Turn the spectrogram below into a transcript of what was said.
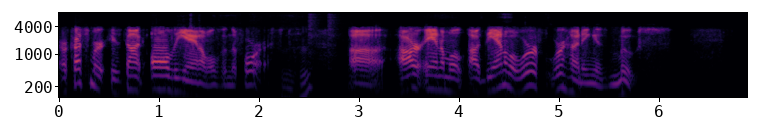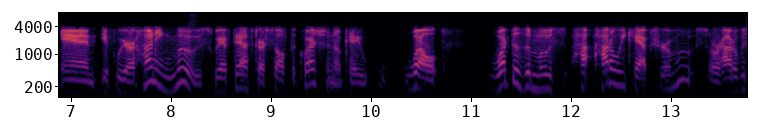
our customer is not all the animals in the forest. Uh, our animal, uh, the animal we're we're hunting is moose, and if we are hunting moose, we have to ask ourselves the question: Okay, well, what does a moose? How, how do we capture a moose, or how do we,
